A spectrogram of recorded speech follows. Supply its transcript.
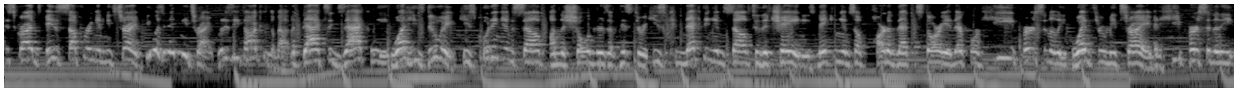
describes his suffering in Mitzrayim. He wasn't in Mitzrayim. What is he talking about? But that's exactly what he's doing. He's putting himself on the shoulders of history. He's connecting himself to the chain. He's making himself part of that story. And therefore, he personally went through Mitzrayim and he personally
